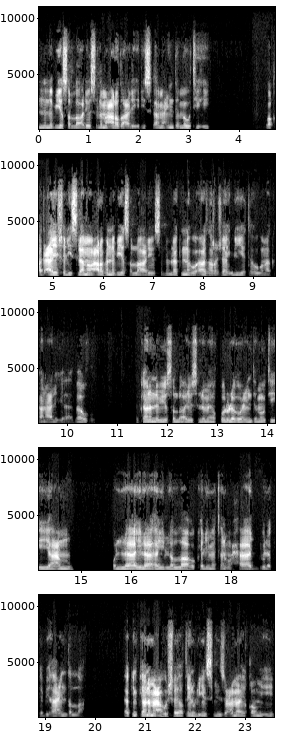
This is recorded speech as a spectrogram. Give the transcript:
أن النبي صلى الله عليه وسلم عرض عليه الإسلام عند موته. وقد عايش الإسلام وعرف النبي صلى الله عليه وسلم لكنه آثر جاهليته وما كان عليه آباؤه. وكان النبي صلى الله عليه وسلم يقول له عند موته يا عم قل لا إله إلا الله كلمة أحاج لك بها عند الله. لكن كان معه شياطين الإنس من زعماء قومه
